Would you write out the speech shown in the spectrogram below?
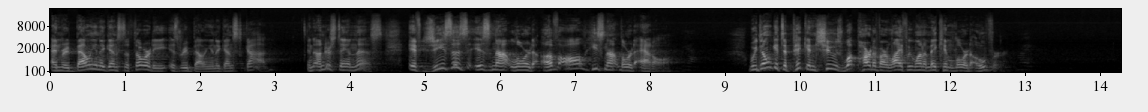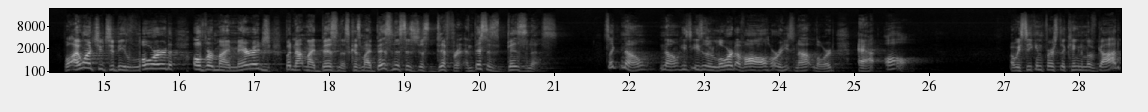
And rebellion against authority is rebellion against God. And understand this if Jesus is not Lord of all, he's not Lord at all. We don't get to pick and choose what part of our life we want to make him Lord over. Well, I want you to be Lord over my marriage, but not my business, because my business is just different, and this is business. It's like, no, no, he's either Lord of all or he's not Lord at all. Are we seeking first the kingdom of God?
